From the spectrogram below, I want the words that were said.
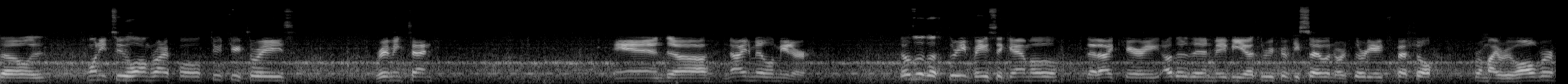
so 22 long rifle, 223s, Remington, and uh, 9 millimeter. Those are the three basic ammo that I carry, other than maybe a 357 or 38 special for my revolver.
